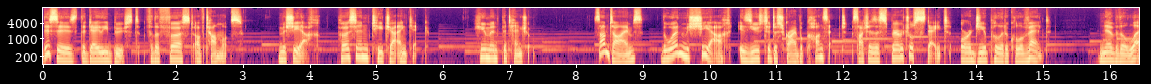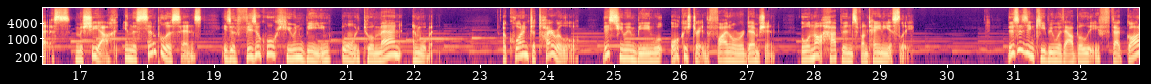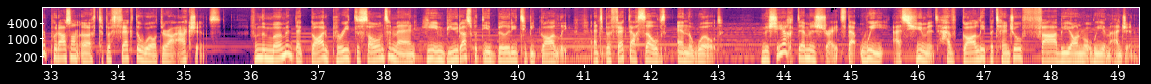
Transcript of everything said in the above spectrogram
This is the daily boost for the first of Tammuz. Mashiach, person, teacher, and king. Human potential. Sometimes, the word Mashiach is used to describe a concept, such as a spiritual state or a geopolitical event. Nevertheless, Mashiach, in the simplest sense, is a physical human being born to a man and woman. According to Torah law, this human being will orchestrate the final redemption. It will not happen spontaneously. This is in keeping with our belief that God put us on earth to perfect the world through our actions. From the moment that God breathed the soul into man, he imbued us with the ability to be godly and to perfect ourselves and the world. Mashiach demonstrates that we, as humans, have godly potential far beyond what we imagine.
